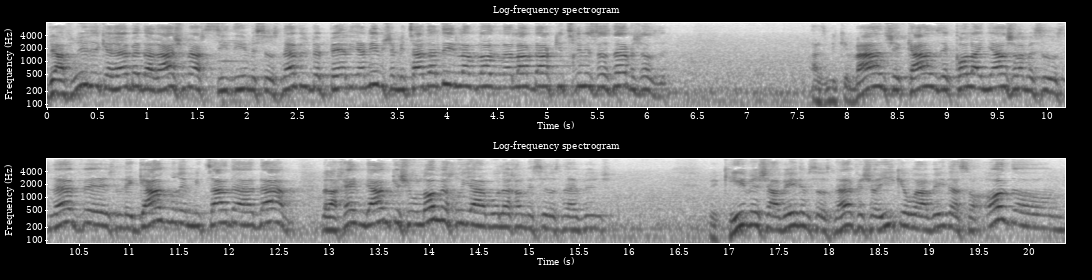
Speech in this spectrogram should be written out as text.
והפרידיק הרבה דרש מהחסידים מסירות נפש בפה עניינים שמצד הדין לאו לא, לא, לא דווקא צריכים מסירות נפש על זה. אז מכיוון שכאן זה כל העניין של המסירות נפש לגמרי מצד האדם, ולכן גם כשהוא לא מחויב הוא הולך על מסירות נפש. וכיוון שאביד מסירות נפש או איקר הוא אביד עשו אודום,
